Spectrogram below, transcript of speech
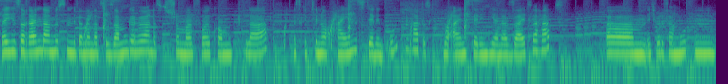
weil diese Ränder müssen miteinander zusammengehören, das ist schon mal vollkommen klar. Es gibt hier nur eins, der den unten hat, es gibt nur eins, der den hier an der Seite hat. Ähm, ich würde vermuten,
